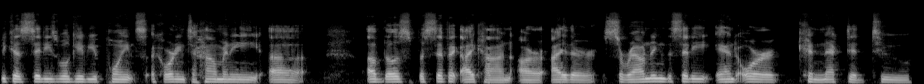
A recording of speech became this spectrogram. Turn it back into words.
because cities will give you points according to how many uh, of those specific icon are either surrounding the city and or connected to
